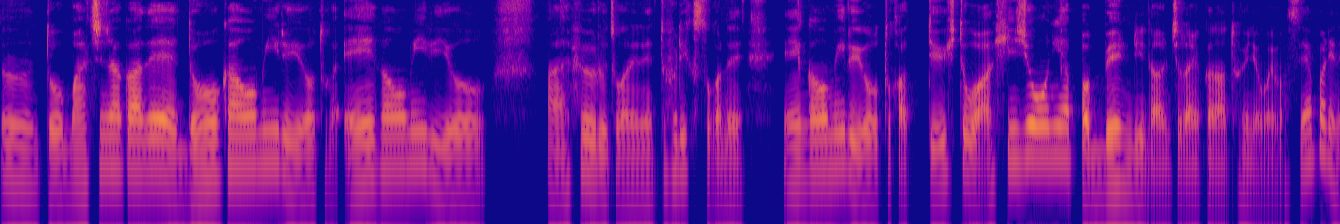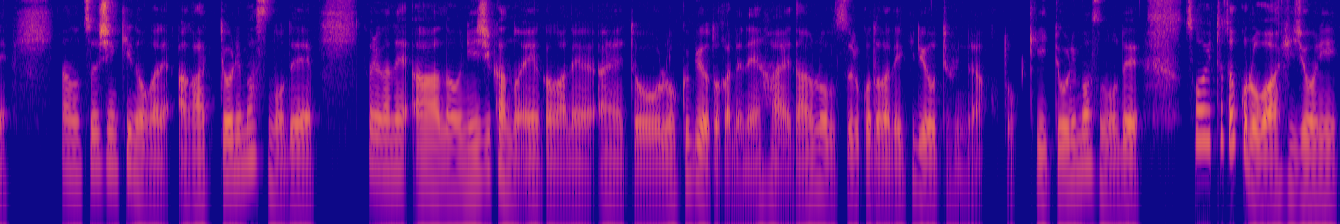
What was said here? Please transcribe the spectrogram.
うんと街中で動画を見るよとか映画を見るよ、はい、Hulu とかね、Netflix とかで、ね、映画を見るよとかっていう人は非常にやっぱ便利なんじゃないかなというふうに思います。やっぱりね、あの通信機能がね、上がっておりますので、それがね、あの2時間の映画がね、えー、と6秒とかでね、はい、ダウンロードすることができるよというふうなことを聞いておりますので、そういったところは非常に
